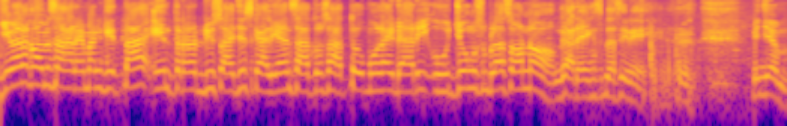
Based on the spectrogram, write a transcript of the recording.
Gimana kalau misalkan emang kita introduce aja sekalian satu-satu mulai dari ujung sebelah sono. Nggak ada yang sebelah sini. Pinjem.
